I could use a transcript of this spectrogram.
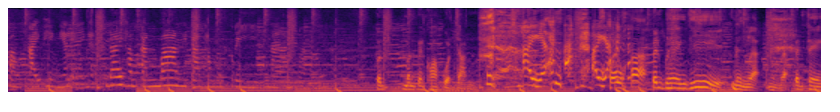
ฟังไกด์เพลงเนี้ยอะไรเนี่ย ได้ทำการบ้านในการทำดนตรีนานไหมคะมันมันเป็นความกดดัน เอาอีกแล้วเอาอีกเพแล้วราะว่าเป็นเพลงที่หนึ่งแหละหนึ่งแหละเป็นเพลง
